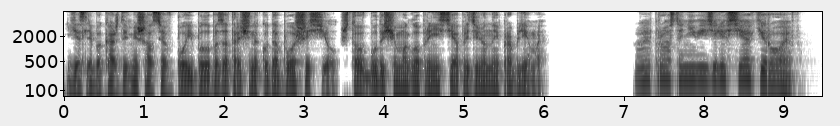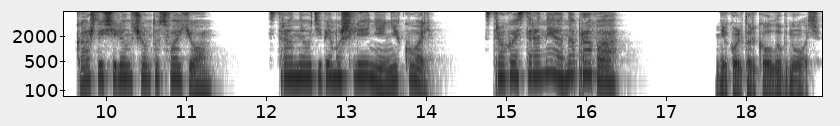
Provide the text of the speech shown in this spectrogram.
Если бы каждый вмешался в бой, было бы затрачено куда больше сил, что в будущем могло принести определенные проблемы. Вы просто не видели всех героев. Каждый силен в чем-то своем. Странное у тебя мышление, Николь. С другой стороны, она права. Николь только улыбнулась.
